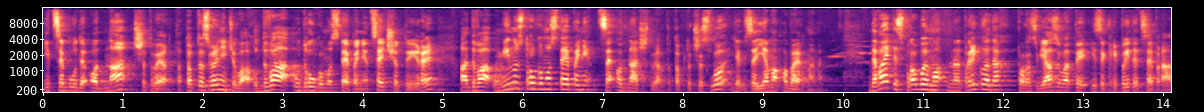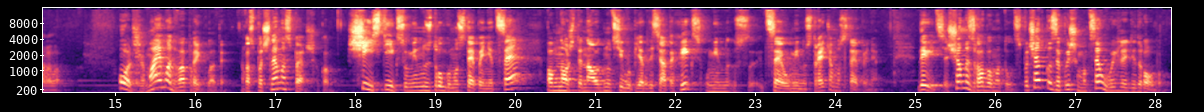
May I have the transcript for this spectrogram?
І це буде 1 четверта. Тобто зверніть увагу, 2 у другому степені це 4, а 2 у мінус другому степені це 1 четверта. Тобто число як взаємообернене. Давайте спробуємо на прикладах порозв'язувати і закріпити це правило. Отже, маємо два приклади. Розпочнемо з першого. 6х у мінус другому степені це помножити на 1,5х у мінус це у мінус третьому степені. Дивіться, що ми зробимо тут. Спочатку запишемо це у вигляді дробу.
